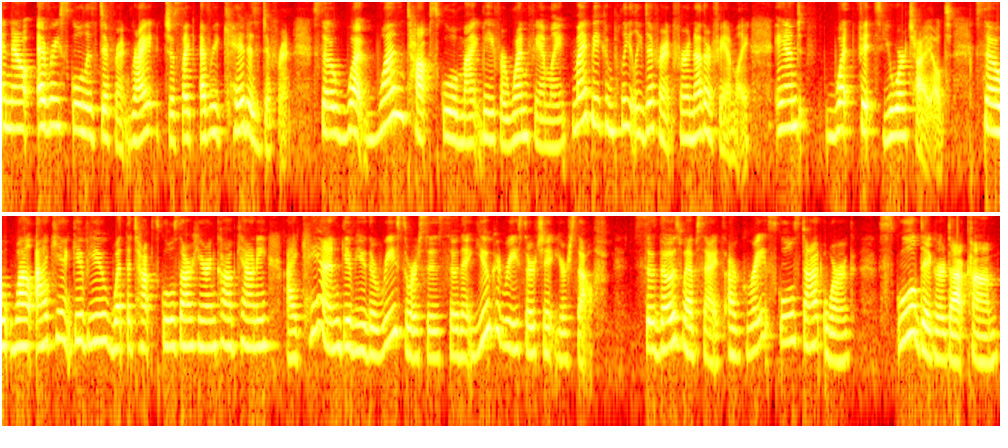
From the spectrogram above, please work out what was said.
And now every school is different, right? Just like every kid is different. So what one top school might be for one family might be completely different for another family. And what fits your child. So while I can't give you what the top schools are here in Cobb County, I can give you the resources so that you could research it yourself. So those websites are greatschools.org, schooldigger.com,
